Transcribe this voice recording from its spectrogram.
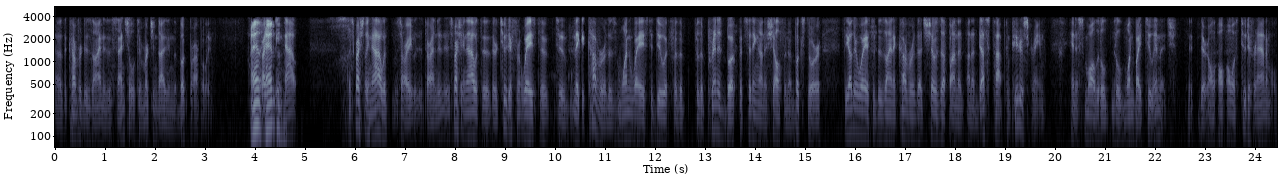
uh, the cover design is essential to merchandising the book properly. And, Especially and now especially now with sorry, Darren, especially now with the there are two different ways to to make a cover. There's one way is to do it for the for the printed book that's sitting on a shelf in a bookstore. The other way is to design a cover that shows up on a on a desktop computer screen in a small little little one by two image. They're al- almost two different animals.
